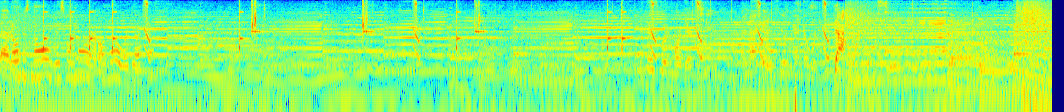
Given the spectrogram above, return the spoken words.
bad. Oh, there's no, there's one more. Oh no, where did I find? And there's one more there too. And I got a feeling I know where that one is.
